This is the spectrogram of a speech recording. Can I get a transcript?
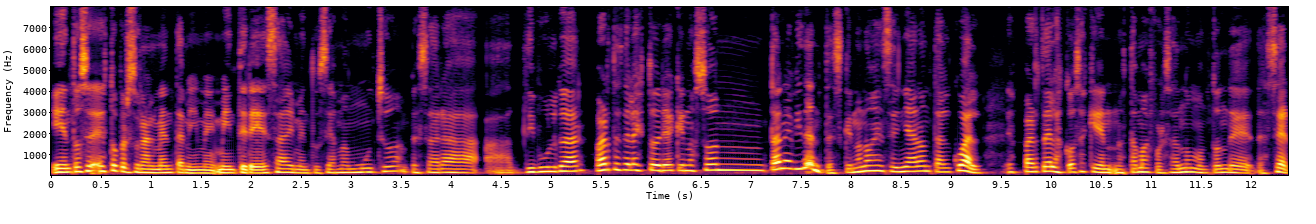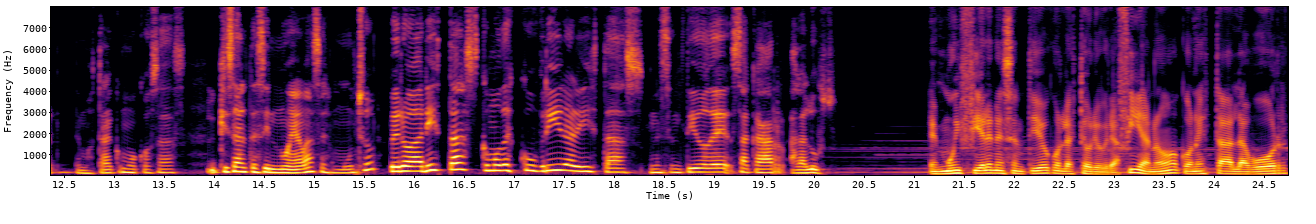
Y entonces esto personalmente a mí me, me interesa y me entusiasma mucho empezar a, a divulgar partes de la historia que no son tan evidentes, que no nos enseñaron tal cual. Es parte de las cosas que nos estamos esforzando un montón de, de hacer, de mostrar como cosas, quizás decir nuevas es mucho, pero aristas, como descubrir aristas en el sentido de sacar a la luz. Es muy fiel en ese sentido con la historiografía, ¿no? Con esta labor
